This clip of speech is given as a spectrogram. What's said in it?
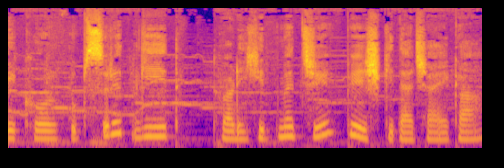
ਇੱਕ ਹੋਰ ਖੂਬਸੂਰਤ ਗੀਤ ਤੁਹਾਡੀ ਖidmat 'ਚ ਪੇਸ਼ ਕੀਤਾ ਜਾਏਗਾ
